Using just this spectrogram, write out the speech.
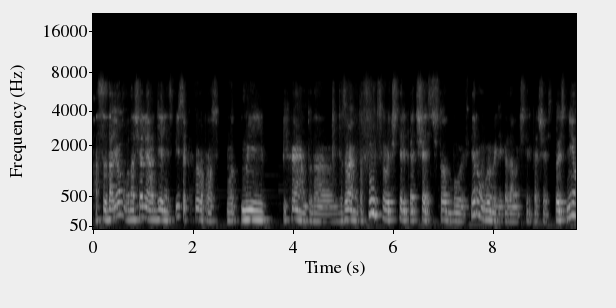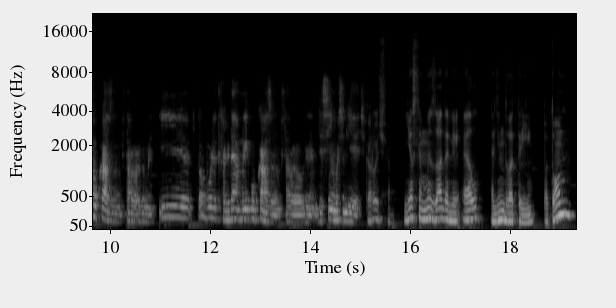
А создаем вначале отдельный список. Какой вопрос? Вот мы пихаем туда, вызываем эту функцию 456, что будет в первом выводе, когда мы 456, то есть не указываем второй аргумент. И что будет, когда мы указываем второй аргумент, где 789. Короче, если мы задали L 1, 2, 3, потом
